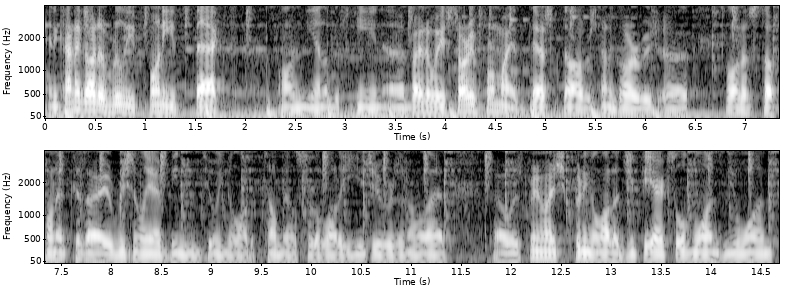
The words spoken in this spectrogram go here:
and it kind of got a really funny effect on the end of the skin. Uh, by the way, sorry for my desktop, it's kind of garbage. Uh, a lot of stuff on it because I recently have been doing a lot of thumbnails for a lot of YouTubers and all that. So I was pretty much putting a lot of GFX, old ones, new ones.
